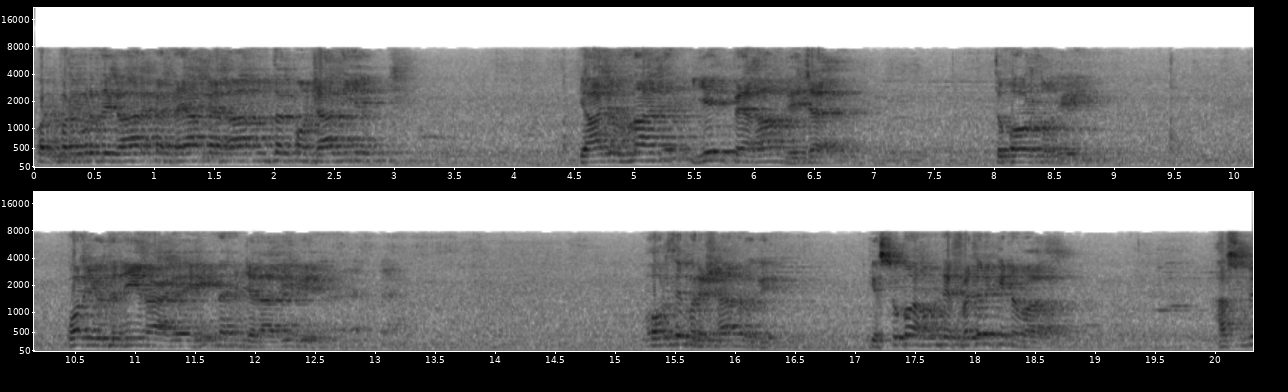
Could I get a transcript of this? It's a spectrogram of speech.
اور پروردگار کا نیا پیغام ان تک پہنچا دیا کہ آج اللہ نے یہ پیغام بھیجا ہے تو عورتوں کے لیے۔ ولیدنین علیہ من جلابی بھی عورتیں پریشان ہو گئی کہ صبح ہم نے فجر کی نماز، حسب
